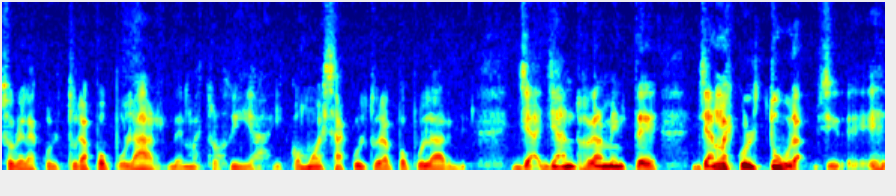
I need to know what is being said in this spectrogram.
sobre la cultura popular de nuestros días y cómo esa cultura popular ya, ya realmente ya no es cultura, eh,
